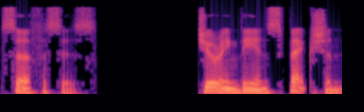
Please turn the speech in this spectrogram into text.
surfaces. During the inspection,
